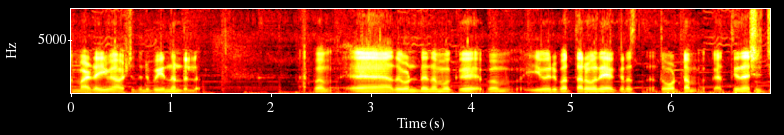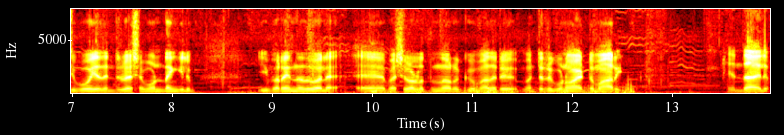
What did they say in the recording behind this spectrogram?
മഴയും ആവശ്യത്തിന് പെയ്യുന്നുണ്ടല്ലോ. അപ്പം അതുകൊണ്ട് നമുക്ക് ഇപ്പം ഈ ഒരു പത്തറുപത് ഏക്കർ തോട്ടം കത്തി നശിച്ചു പോയി. അതിന്റെ വിഷമമുണ്ടെങ്കിലും ഈ പറയുന്നത് പോലെ പശു വളർത്തുന്നവർക്കും അതൊരു മറ്റൊരു ഗുണമായിട്ട് മാറി. എന്തായാലും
